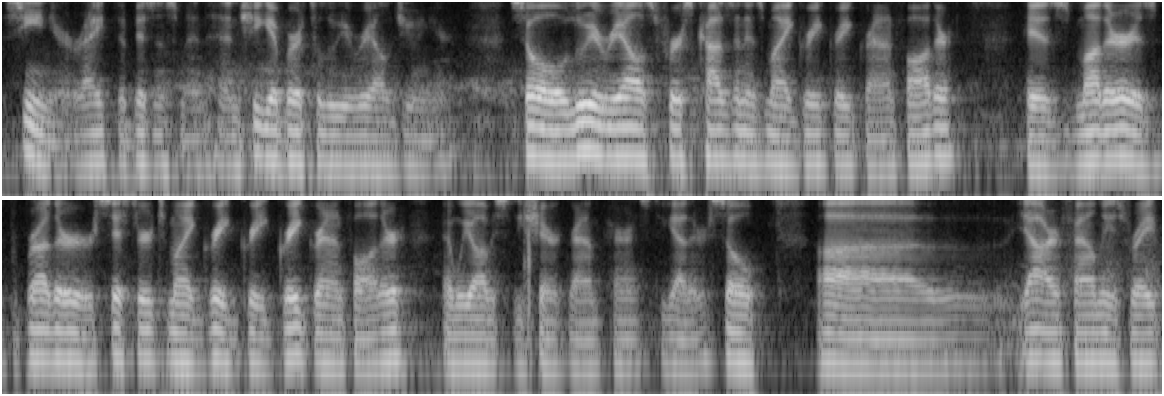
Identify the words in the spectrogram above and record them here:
senior, right, the businessman, and she gave birth to Louis Riel Jr. So Louis Riel's first cousin is my great great grandfather his mother, is brother or sister to my great great great grandfather, and we obviously share grandparents together. So, uh, yeah, our family is right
